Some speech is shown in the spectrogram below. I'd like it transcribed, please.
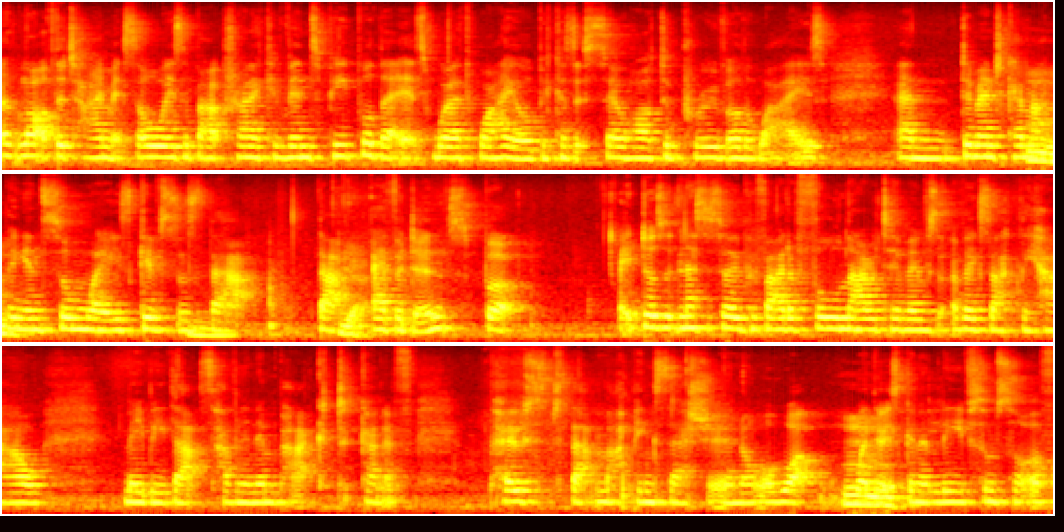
a lot of the time it's always about trying to convince people that it's worthwhile because it's so hard to prove otherwise and dementia care Mm. mapping in some ways gives us that that Yeah. evidence but it doesn't necessarily provide a full narrative of, of exactly how maybe that's having an impact kind of post that mapping session or what whether Mm. it's going to leave some sort of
